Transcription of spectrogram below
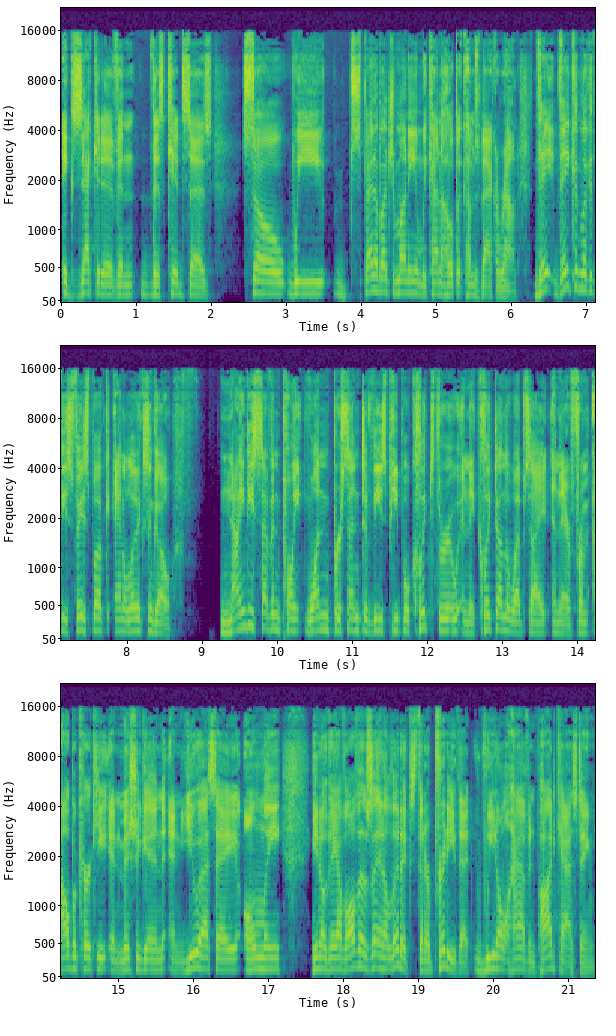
executive and this kid says, so we spent a bunch of money and we kind of hope it comes back around. They they can look at these Facebook analytics and go, 97.1% of these people clicked through and they clicked on the website and they're from Albuquerque and Michigan and USA only. You know, they have all those analytics that are pretty that we don't have in podcasting.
